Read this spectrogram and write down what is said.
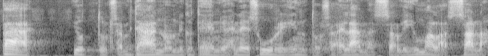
pääjuttunsa, mitä hän on niin tehnyt, hänen suuri intonsa elämässä oli Jumalan sana.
